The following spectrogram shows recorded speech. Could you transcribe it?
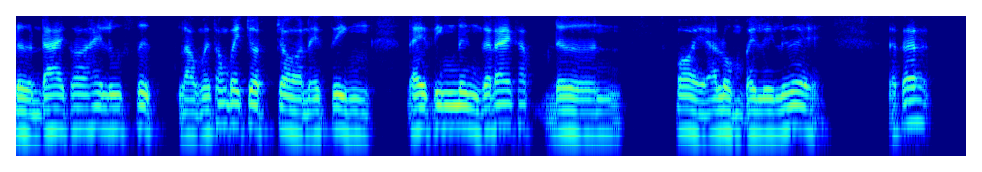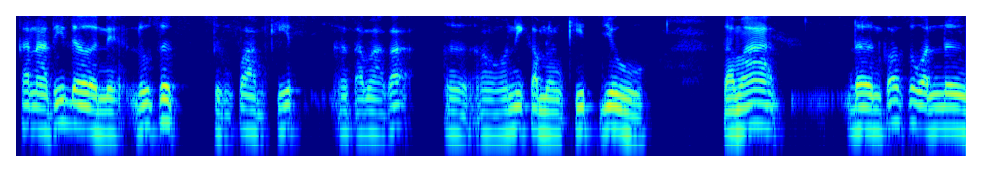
เดินได้ก็ให้รู้สึก เราไม่ต้องไปจดจ่อในสิ่งใดสิ่งหนึ่งก็ได้ครับ เดินปล่อยอารมณ์ไปเรื่อยๆ แล้วก็ขณะที่เดินเนี่ยรู้สึกถึงความคิดอาตมาก็ เอออ๋อนี่กำลังคิดอยู่ สามารถเดินก็ส่วนหนึ่ง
